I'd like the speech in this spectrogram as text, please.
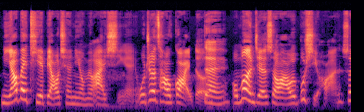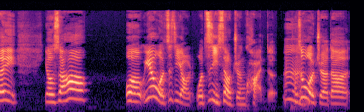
你要被贴标签，你有没有爱心？哎，我觉得超怪的，对我不能接受啊，我不喜欢，所以。有时候我因为我自己有我自己是有捐款的，可是我觉得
